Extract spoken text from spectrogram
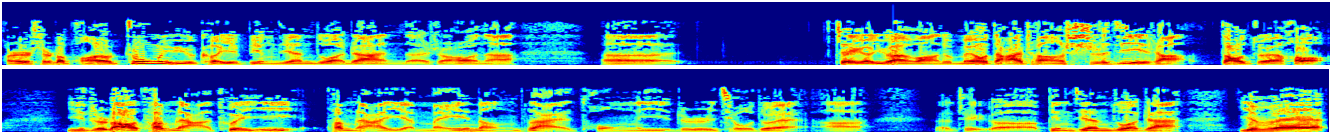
儿时的朋友终于可以并肩作战的时候呢，呃，这个愿望就没有达成。实际上，到最后，一直到他们俩退役，他们俩也没能在同一支球队啊。呃，这个并肩作战，因为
